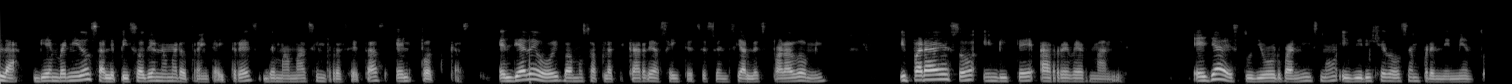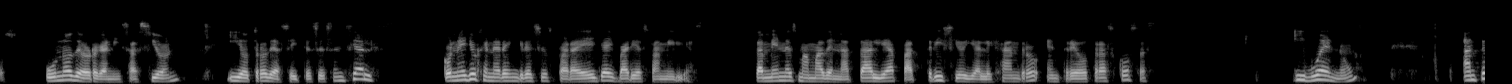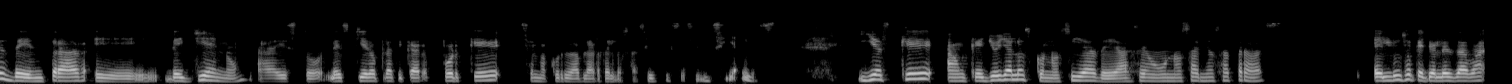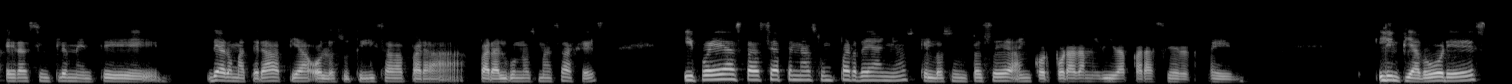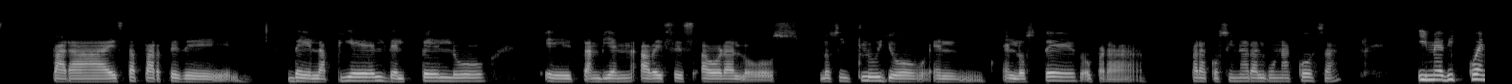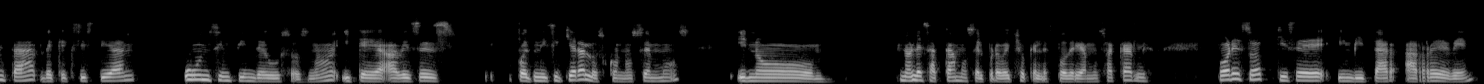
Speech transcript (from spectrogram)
Hola, bienvenidos al episodio número 33 de Mamá sin Recetas, el podcast. El día de hoy vamos a platicar de aceites esenciales para Domi y para eso invité a Rebe Hernández. Ella estudió urbanismo y dirige dos emprendimientos, uno de organización y otro de aceites esenciales. Con ello genera ingresos para ella y varias familias. También es mamá de Natalia, Patricio y Alejandro, entre otras cosas. Y bueno, antes de entrar eh, de lleno a esto, les quiero platicar por qué se me ocurrió hablar de los aceites esenciales. Y es que, aunque yo ya los conocía de hace unos años atrás, el uso que yo les daba era simplemente de aromaterapia o los utilizaba para, algunos masajes. Y fue hasta hace apenas un par de años que los empecé a incorporar a mi vida para hacer eh, limpiadores para esta parte de, la piel, del pelo. Eh, también a veces ahora los, los incluyo en, los tés o para, para cocinar alguna cosa. Y me di cuenta de que existían un sinfín de usos, ¿no? Y que a veces pues ni siquiera los conocemos y no, no le sacamos el provecho que les podríamos sacarles. Por eso quise invitar a Rebe.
